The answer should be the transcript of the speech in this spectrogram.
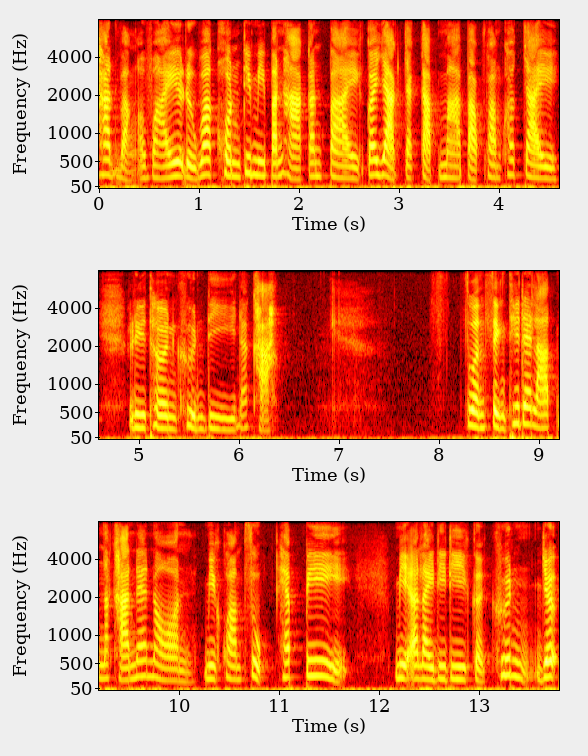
คาดหวังเอาไว้ หรือว่าคนที่มีปัญหากันไป ก็อยากจะกลับมาปรับความเข้าใจรีเทิร์นคืนดีนะคะ ส่วนสิ่งที่ได้รับนะคะแน่นอนมีความสุขแฮปปี้มีอะไรดีๆ เกิดขึ้นเยอะ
